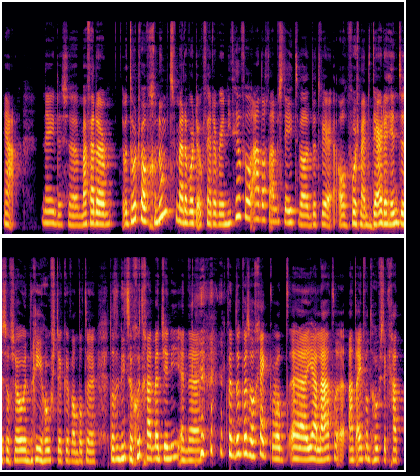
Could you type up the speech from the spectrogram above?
Ja, Nee, dus, uh, maar verder, het wordt wel genoemd, maar er wordt ook verder weer niet heel veel aandacht aan besteed. Terwijl dit weer al volgens mij de derde hint is of zo in drie hoofdstukken van dat, er, dat het niet zo goed gaat met Ginny. En uh, ik vind het ook best wel gek, want uh, ja, later aan het eind van het hoofdstuk gaat,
